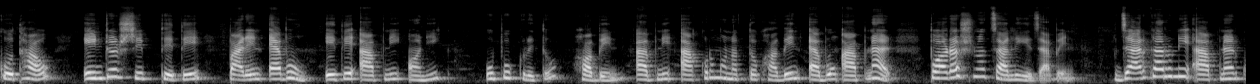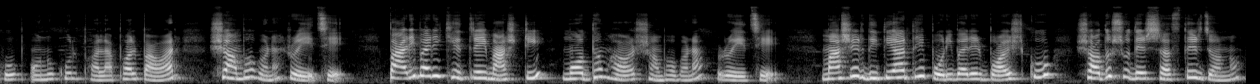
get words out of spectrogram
কোথাও ইন্টার্নশিপ পেতে পারেন এবং এতে আপনি অনেক উপকৃত হবেন। আপনি আক্রমণাত্মক হবেন এবং আপনার পড়াশোনা চালিয়ে যাবেন। যার কারণে আপনার খুব অনুকূল ফলাফল পাওয়ার সম্ভাবনা রয়েছে। পারিবারিক ক্ষেত্রে এই মাসটি মধ্যম হওয়ার সম্ভাবনা রয়েছে। মাসের দ্বিতীয়ার্ধে পরিবারের বয়স্ক সদস্যদের স্বাস্থ্যের জন্য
